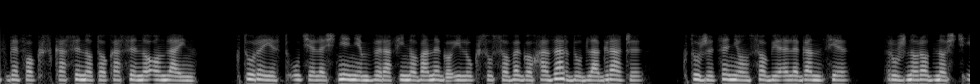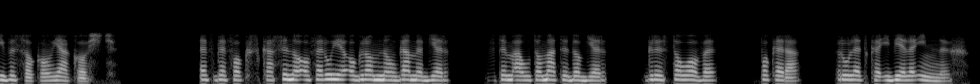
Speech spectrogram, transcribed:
FG Fox Casino to kasyno online, które jest ucieleśnieniem wyrafinowanego i luksusowego hazardu dla graczy, którzy cenią sobie elegancję, różnorodność i wysoką jakość. FG Fox Casino oferuje ogromną gamę gier, w tym automaty do gier, gry stołowe, pokera, ruletkę i wiele innych.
